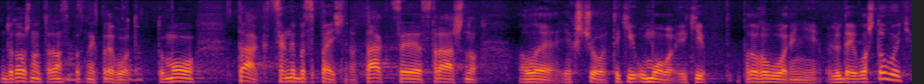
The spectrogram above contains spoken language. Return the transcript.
дорожньо-транспортних пригод. Тому так, це небезпечно, так, це страшно. Але якщо такі умови, які проговорені, людей влаштовують,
